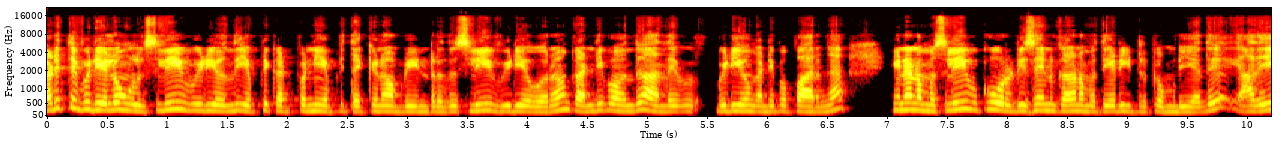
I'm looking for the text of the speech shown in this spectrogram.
அடுத்த வீடியோவில் உங்களுக்கு ஸ்லீவ் வீடியோ வந்து எப்படி கட் பண்ணி எப்படி தைக்கணும் அப்படின்றது ஸ்லீவ் வீடியோ வரும். கண்டிப்பாக வந்து அந்த வீடியோவும் கண்டிப்பாக பாருங்கள் ஏன்னா நம்ம ஸ்லீவுக்கு ஒரு டிசைனுக்காக நம்ம தேடிட்டு இருக்க முடியாது. அதே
